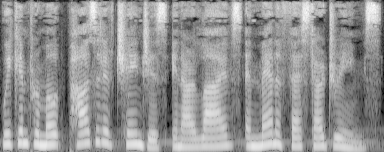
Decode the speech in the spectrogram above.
we can promote positive changes in our lives and manifest our dreams.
